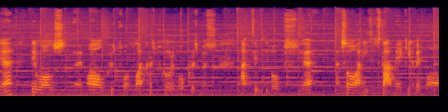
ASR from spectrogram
Yeah, there was um, all Christmas ones like Christmas colouring book, Christmas activity books. Yeah, and so I need to start making a bit more.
